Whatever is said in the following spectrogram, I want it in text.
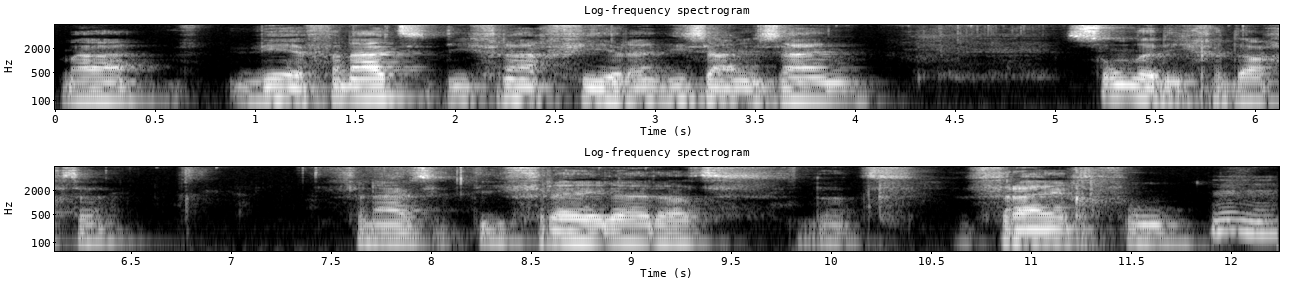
Maar weer vanuit die vraag 4, hè, wie zou je zijn zonder die gedachte? Vanuit die vrede, dat, dat vrije gevoel, Mhm.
